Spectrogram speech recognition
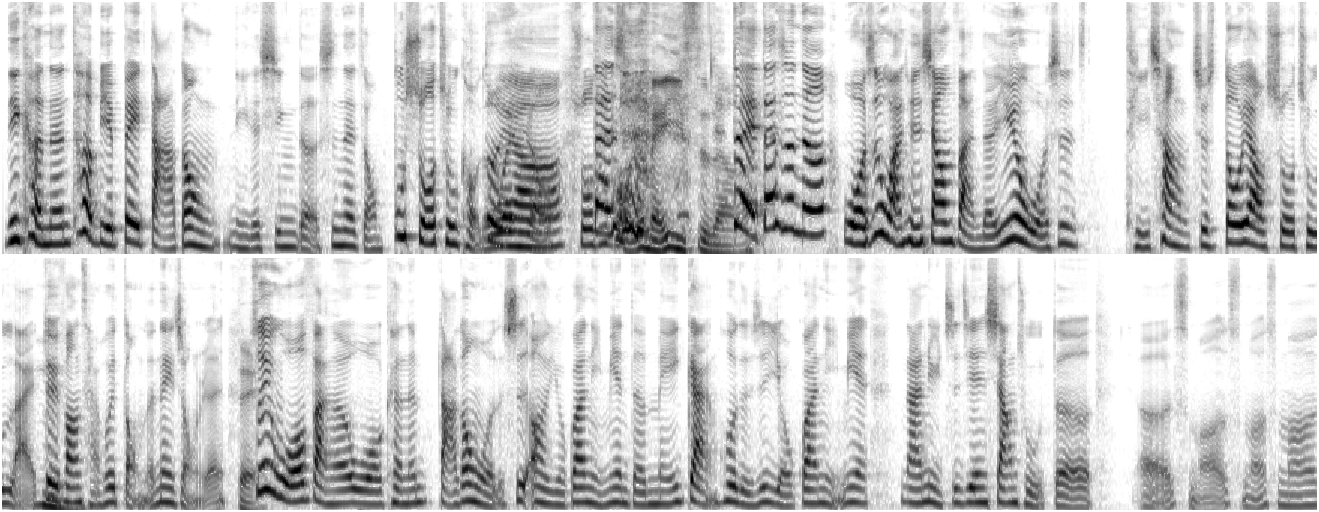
你可能特别被打动你的心的是那种不说出口的温柔，啊、说出口就没意思了。对，但是呢，我是完全相反的，因为我是提倡就是都要说出来，对方才会懂的那种人。嗯，所以我反而我可能打动我的是哦，有关里面的美感，或者是有关里面男女之间相处的。呃，什么什么什么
